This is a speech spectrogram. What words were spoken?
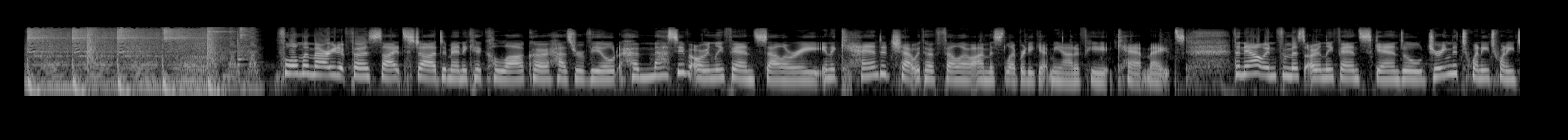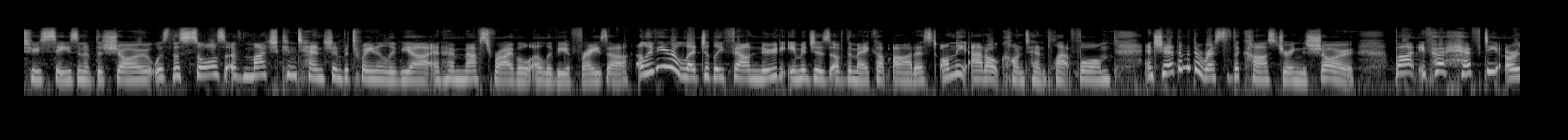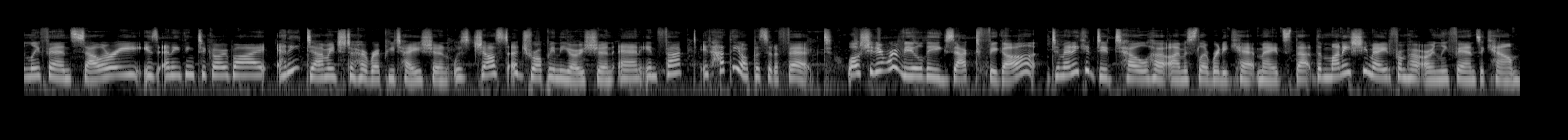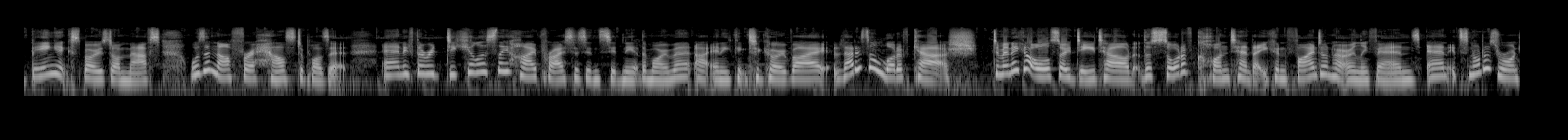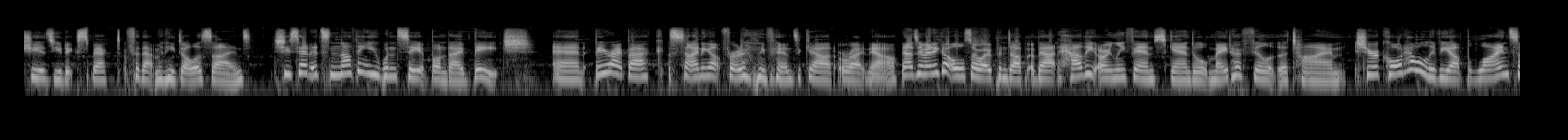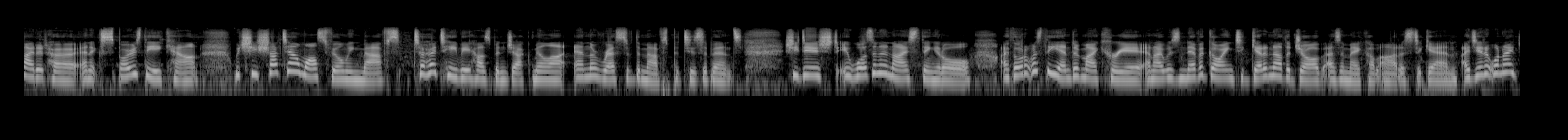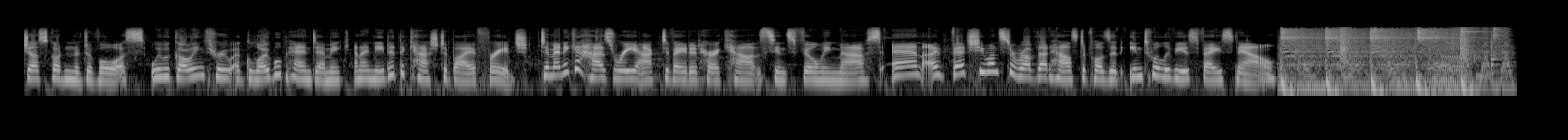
Former Married at First Sight star Domenica Calarco has revealed her massive OnlyFans salary in a candid chat with her fellow I'm a Celebrity Get Me Out of Here campmates. The now infamous OnlyFans scandal during the 2022 season of the show was the source of much contention between Olivia and her MAFS rival Olivia Frazer. Olivia allegedly found nude images of the makeup artist on the adult content platform and shared them with the rest of the cast during the show. But if her hefty OnlyFans salary is anything to go by, any damage to her reputation was just a drop in the ocean, and in fact, it had the opposite effect. While she didn't reveal the exact figure, Domenica did tell her I'm a Celebrity campmates that the money she made from her OnlyFans account being exposed on MAFS was enough for a house deposit. And if the ridiculously high prices in Sydney at the moment are anything to go by, that is a lot of cash. Domenica also detailed the sort of content that you can find on her OnlyFans, and it's not as raunchy as you'd expect for that many dollar signs. She said it's nothing you wouldn't see at Bondi Beach and be right back signing up for an OnlyFans account right now. Now, Domenica also opened up about how the OnlyFans scandal made her feel at the time. She recalled how Olivia blindsided her and exposed the account, which she shut down whilst filming MAFS, to her TV husband Jack Miller and the rest of the MAFS participants. She dished, It wasn't a nice thing at all. I thought it was the end of my career and I was never going to get another job as a makeup artist again. I did it when I just got in a divorce. We were going through a global pandemic and I needed the cash to buy a fridge. Domenica has reactivated her account since filming MAFS, and I bet she wants to rub that house deposit into Olivia's face now.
